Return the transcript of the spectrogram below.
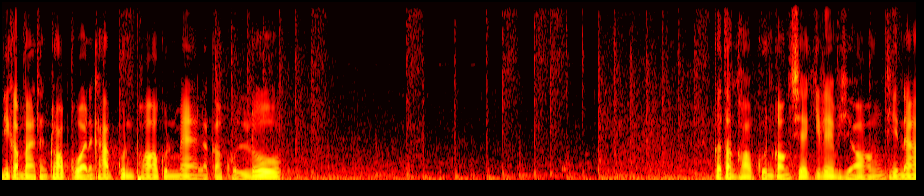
นี่ก็มาทั้งครอบครัวนะครับ คุณพ่อคุณแม่แล้วก็คุณลูก ก็ต้องขอบคุณกองเชียร์กิเลนพยองที่น่า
